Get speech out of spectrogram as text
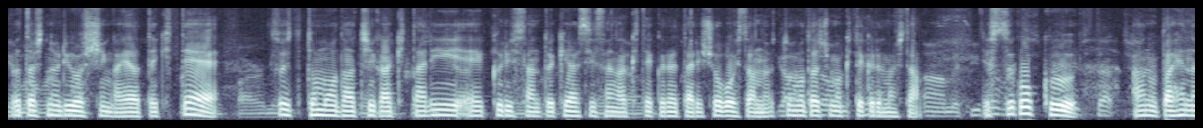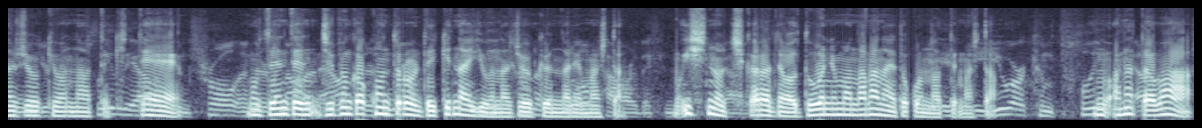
私の両親がやってきて、そして友達が来たり、クリスさんとキャシーさんが来てくれたり、消防士さんの友達も来てくれました。ですごくあの大変な状況になってきて、もう全然自分がコントロールできないような状況になりました。もう意志の力ではどうにもならないところになってました。もうあなたは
